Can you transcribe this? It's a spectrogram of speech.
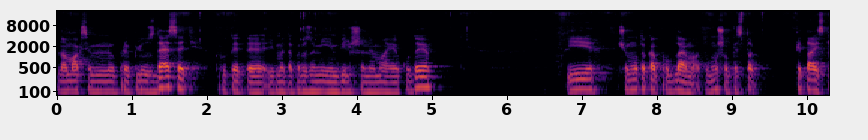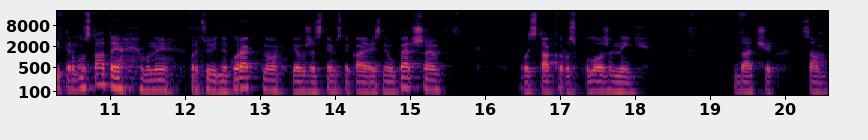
на максимумі при плюс 10 крутити, і ми так розуміємо, більше немає куди. І чому така проблема? Тому що китайські термостати вони працюють некоректно. Я вже з тим стикаюсь не вперше. Ось так розположений датчик сам,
